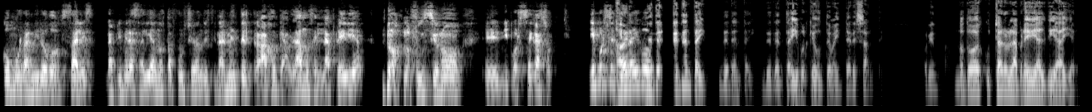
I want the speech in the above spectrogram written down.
como Ramiro González. La primera salida no está funcionando y finalmente el trabajo que hablamos en la previa no, no funcionó eh, ni por si acaso. Y es por eso que ver, traigo... dete- detente ahí, detente ahí, detente ahí porque es un tema interesante. No todos escucharon la previa del día de ayer.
